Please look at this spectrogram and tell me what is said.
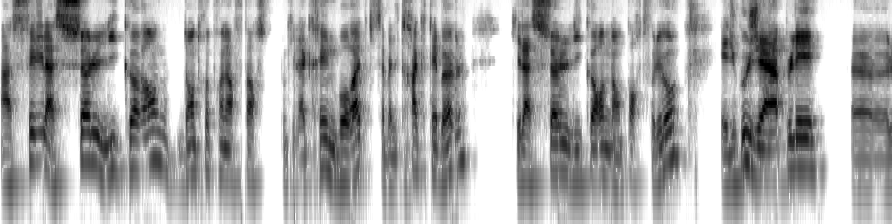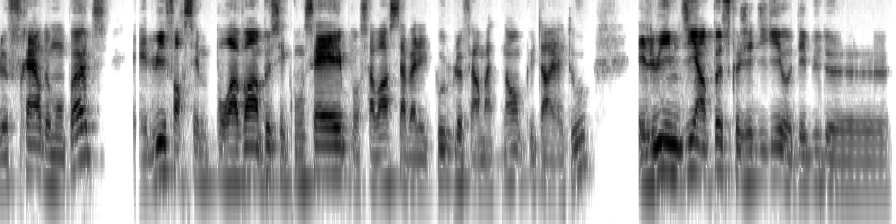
a fait la seule licorne d'Entrepreneur First. Donc, il a créé une boîte qui s'appelle Tractable, qui est la seule licorne en portfolio. Et du coup, j'ai appelé euh, le frère de mon pote et lui, forcément, pour avoir un peu ses conseils, pour savoir si ça valait le coup de le faire maintenant, plus tard et tout. Et lui, il me dit un peu ce que j'ai dit au début de,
